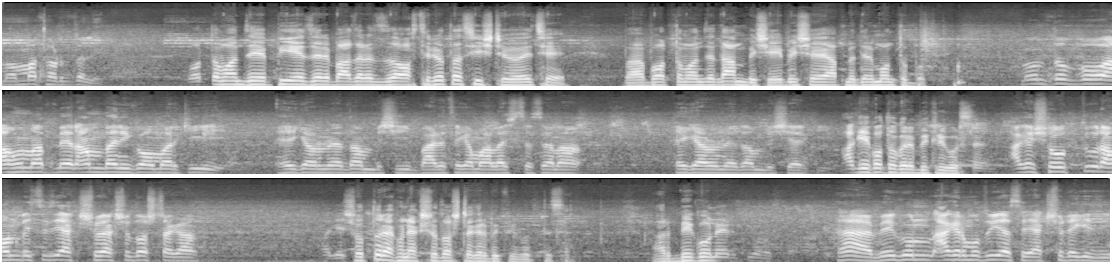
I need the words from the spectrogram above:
মোহাম্মদ হরদত আলী। বর্তমান যে পেঁয়াজের বাজারে যে অস্থিরতা সৃষ্টি হয়েছে বা বর্তমান যে দাম বেশি এই বিষয়ে আপনাদের মন্তব্য মন্তব্য এখন আপনার আমদানি কম আর কি সেই কারণে দাম বেশি বাইরে থেকে মাল আসতেছে না সেই কারণে দাম বেশি আর কি। আগে কত করে বিক্রি করছেন? আগে সত্তর এখন বেশি যে একশো একশো দশ টাকা। আগে সত্তর এখন একশো দশ টাকার বিক্রি করতেছে আর বেগুনের কি অবস্থা? হ্যাঁ বেগুন আগের মতোই আছে একশো টাকা কেজি।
